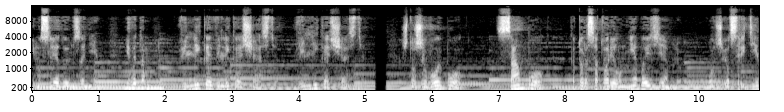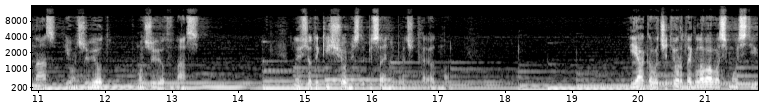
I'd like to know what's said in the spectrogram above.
и мы следуем за Ним. И в этом великое-великое счастье, великое счастье, что живой Бог, сам Бог, который сотворил небо и землю, Он живет среди нас, и Он живет, Он живет в нас. Ну и все-таки еще местописание прочитаю одно. Иакова, 4 глава, 8 стих.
